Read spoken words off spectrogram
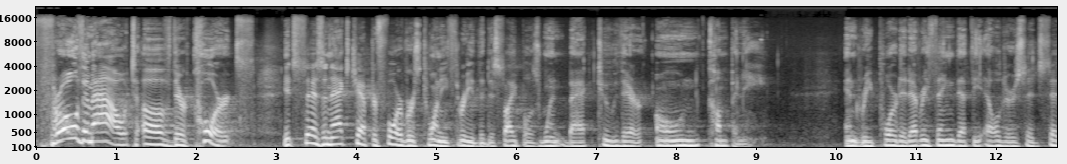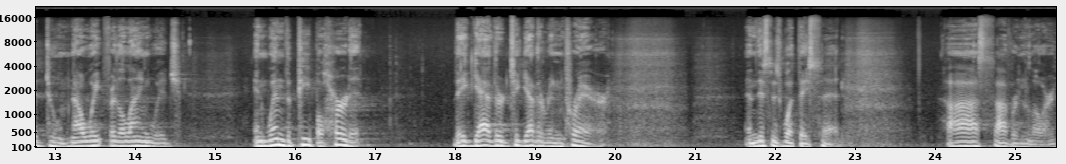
throw them out of their courts, it says in Acts chapter 4, verse 23, the disciples went back to their own company and reported everything that the elders had said to them. Now, wait for the language. And when the people heard it, they gathered together in prayer. And this is what they said Ah, sovereign Lord.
